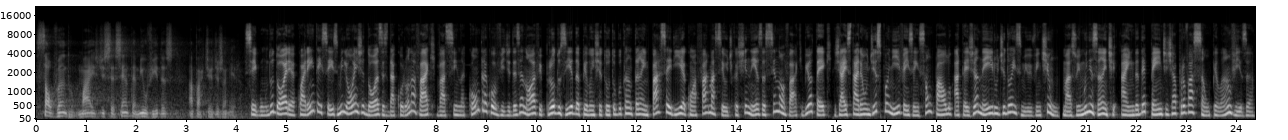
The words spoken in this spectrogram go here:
salvando mais de 60 mil vidas a partir de janeiro. Segundo Dória, 46 milhões de doses da Coronavac, vacina contra a Covid-19, produzida pelo Instituto Butantan em parceria com a farmacêutica chinesa Sinovac Biotech, já estarão disponíveis em São Paulo até janeiro de 2021. Mas o imunizante ainda depende de aprovação pela Anvisa.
